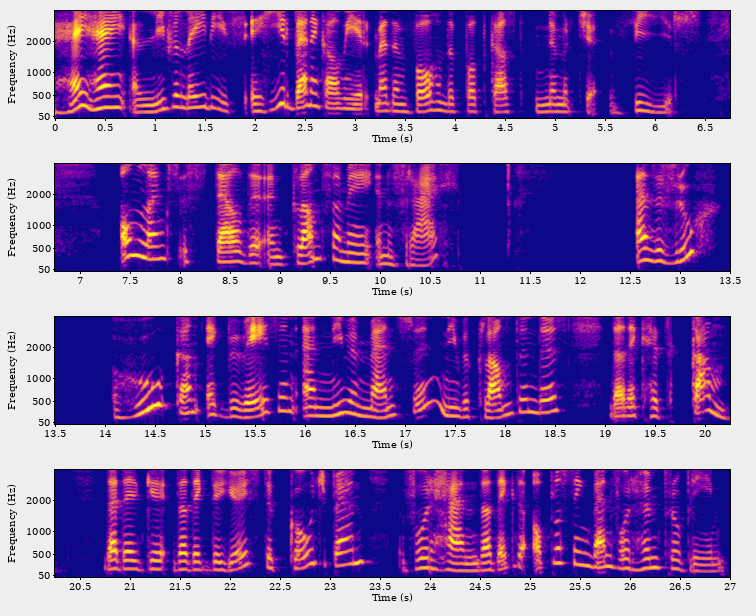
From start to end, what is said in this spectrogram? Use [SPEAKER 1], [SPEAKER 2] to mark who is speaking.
[SPEAKER 1] Hey hey, lieve ladies. Hier ben ik alweer met een volgende podcast, nummertje 4. Onlangs stelde een klant van mij een vraag. En ze vroeg: Hoe kan ik bewijzen aan nieuwe mensen, nieuwe klanten dus, dat ik het kan? Dat ik, dat ik de juiste coach ben voor hen, dat ik de oplossing ben voor hun probleem.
